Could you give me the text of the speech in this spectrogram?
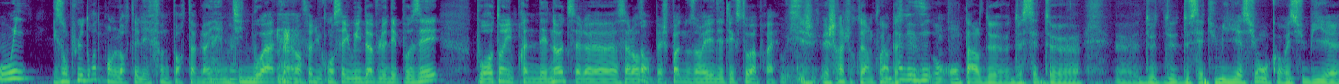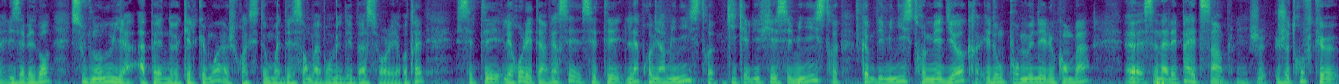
Oui. Ils n'ont plus le droit de prendre leur téléphone portable. hein. Il y a une petite boîte à l'entrée du conseil où ils doivent le déposer. Pour autant, ils prennent des notes. Ça ne leur Bon. empêche pas de nous envoyer des textos après. Oui, je, je rajouterai un point parce qu'on on parle de, de cette, euh, de, de- de cette humiliation qu'aurait subie euh, Elisabeth Borne. Souvenons-nous, il y a à peine quelques mois, je crois que c'était au mois de décembre avant le débat sur les retraites, c'était, les rôles étaient inversés. C'était la première ministre qui qualifiait ses ministres comme des ministres médiocres et donc pour mener le combat, euh, ça n'allait pas être simple. Je, je trouve que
